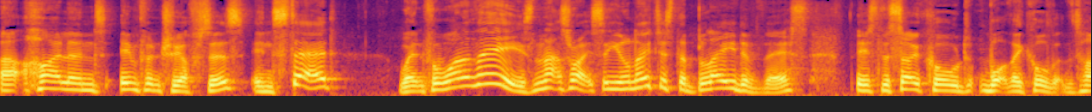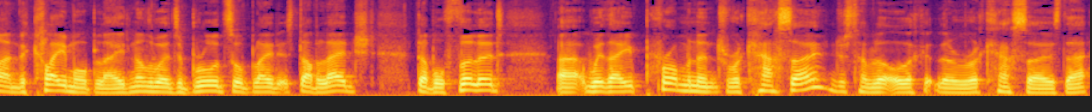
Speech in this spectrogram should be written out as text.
uh, Highland infantry officers instead went for one of these. And that's right. So you'll notice the blade of this is the so called, what they called at the time, the Claymore blade. In other words, a broadsword blade. It's double edged, double fullered. Uh, with a prominent ricasso. Just have a little look at the ricassos there.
